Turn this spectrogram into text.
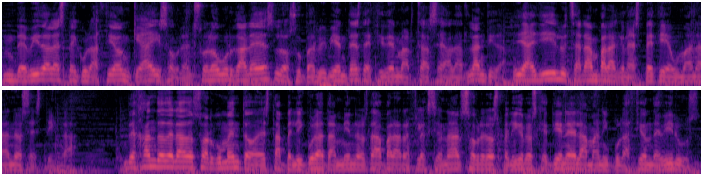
Debido a la especulación que hay sobre el suelo burgalés, los supervivientes deciden marcharse a la Atlántida, y allí lucharán para que la especie humana no se extinga. Dejando de lado su argumento, esta película también nos da para reflexionar sobre los peligros que tiene la manipulación de virus,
